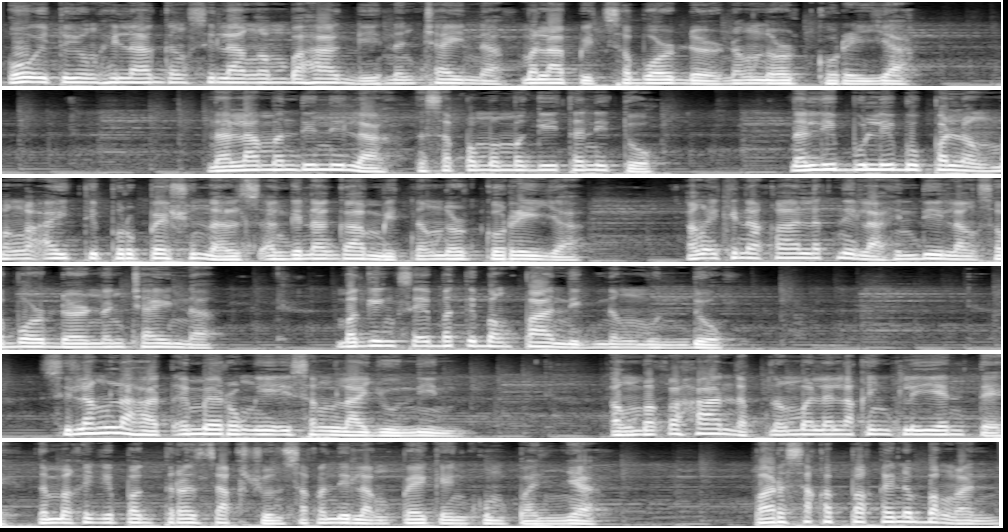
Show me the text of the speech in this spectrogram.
o ito yung hilagang silangang bahagi ng China malapit sa border ng North Korea. Nalaman din nila na sa pamamagitan nito na libo-libo pa lang mga IT professionals ang ginagamit ng North Korea ang ikinakalat nila hindi lang sa border ng China maging sa iba't ibang panig ng mundo. Silang lahat ay merong iisang layunin ang makahanap ng malalaking kliyente na makikipagtransaksyon sa kanilang pekeng kumpanya para sa kapakinabangan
